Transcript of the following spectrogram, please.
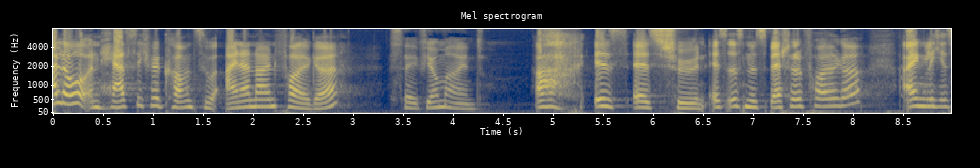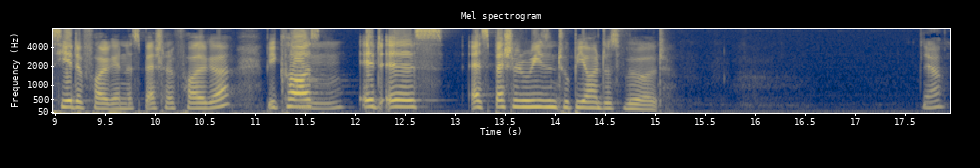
Hallo und herzlich willkommen zu einer neuen Folge. Save Your Mind. Ach, ist es schön. Es ist eine Special-Folge. Eigentlich ist jede Folge eine Special-Folge, because Mhm. it is a special reason to be on this world. Ja?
